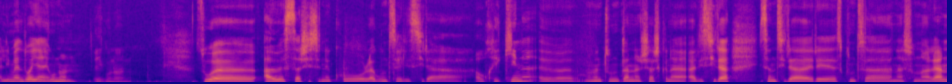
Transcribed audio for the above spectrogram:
Alima eldoaia egunon? Egunon. Zu uh, AES izeneko laguntza zira aurrekin, uh, momentu nuntan saskana ari zira, izan zira ere ezkuntza nazionalean.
